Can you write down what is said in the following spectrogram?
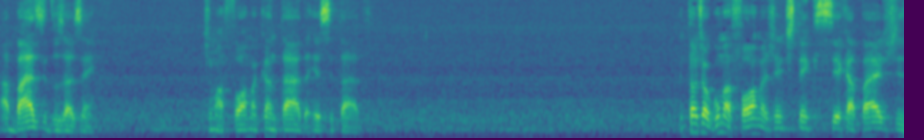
a base do Zazen, de uma forma cantada, recitada. Então, de alguma forma, a gente tem que ser capaz de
